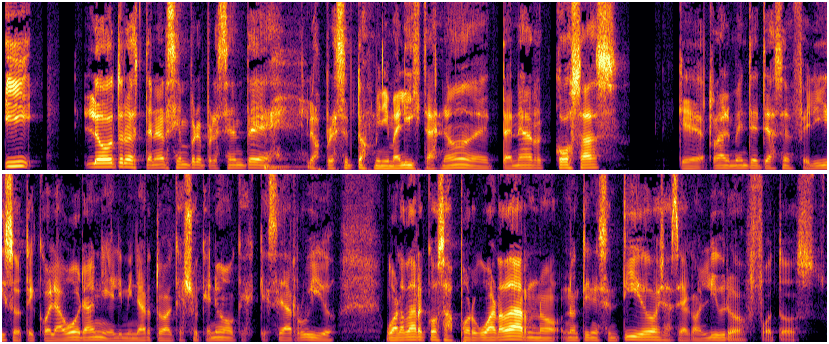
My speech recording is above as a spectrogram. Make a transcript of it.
Y lo otro es tener siempre presente los preceptos minimalistas, ¿no? De tener cosas que realmente te hacen feliz o te colaboran y eliminar todo aquello que no, que, que sea ruido. Guardar cosas por guardar no, no tiene sentido, ya sea con libros, fotos,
